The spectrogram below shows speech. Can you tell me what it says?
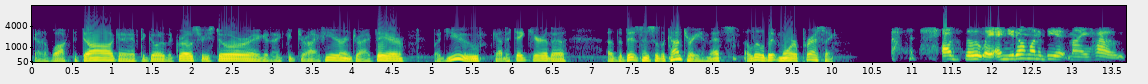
got to walk the dog. I have to go to the grocery store. I got to drive here and drive there. But you got to take care of the of the business of the country, and that's a little bit more pressing. Absolutely, and you don't want to be at my house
